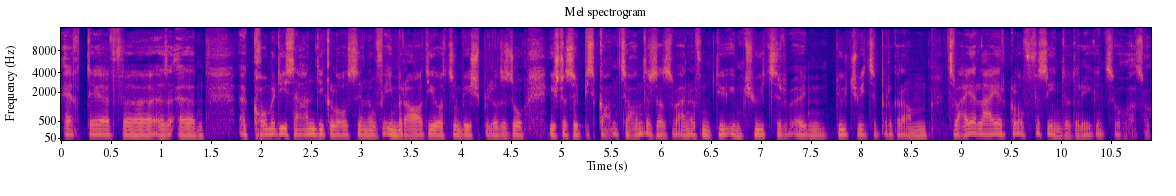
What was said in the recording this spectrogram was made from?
RTF äh, äh, eine Comedy-Sendung hören, auf, im Radio zum Beispiel oder so, ist das etwas ganz anderes, als wenn auf dem, im, Schweizer, im Deutschschweizer Programm Zweierleier gelaufen sind oder irgend so. Also,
